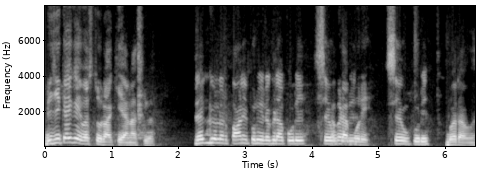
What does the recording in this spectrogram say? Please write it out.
બીજી કઈ કઈ વસ્તુ રાખી આના સિવાય? રેગ્યુલર પાણીપુરી રગડાપુરી સેવ રગડાપુરી. સેવપુરી. બરાબર.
